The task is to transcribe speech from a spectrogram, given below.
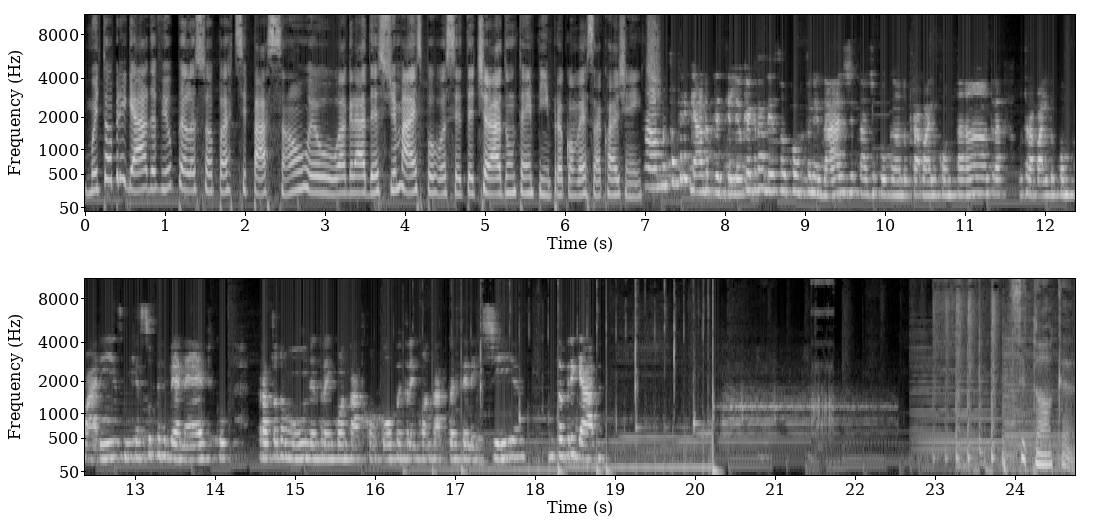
Muito obrigada, viu, pela sua participação. Eu agradeço demais por você ter tirado um tempinho para conversar com a gente. Ah, muito obrigada, Priscila. Eu que agradeço a oportunidade de estar divulgando o trabalho com Tantra, o trabalho do Pompoarismo, que é super benéfico para todo mundo entrar em contato com o corpo, entrar em contato com essa energia. Muito obrigada. Se toca.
